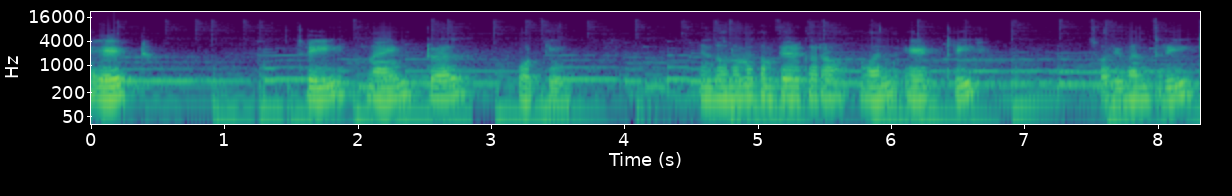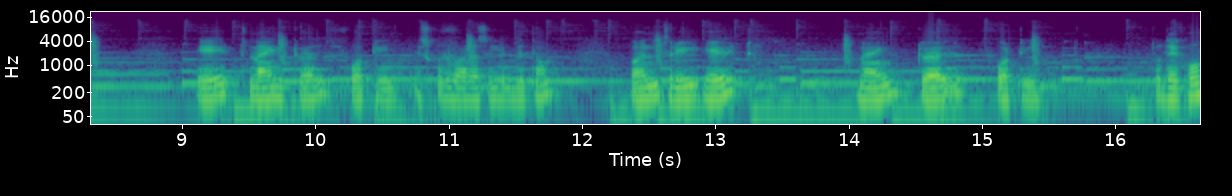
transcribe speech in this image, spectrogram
eight three nine twelve fourteen इन दोनों में कंपेयर करा. One eight three sorry one three eight nine twelve fourteen इसको दोबारा से लिख देता हूँ. One three eight nine twelve fourteen तो देखो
